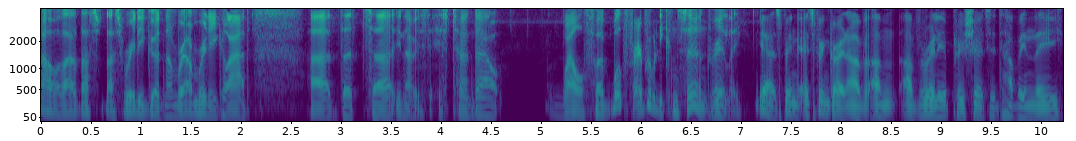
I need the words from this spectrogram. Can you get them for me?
Oh, well, that's that's really good, and I'm, re- I'm really glad uh, that uh, you know it's, it's, turned out well for well for everybody concerned. Really, yeah, it's been it's been great. I've um, I've really appreciated having the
